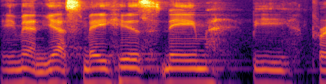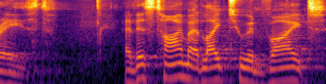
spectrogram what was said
Amen. Yes, may his name be praised. At this time, I'd like to invite,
